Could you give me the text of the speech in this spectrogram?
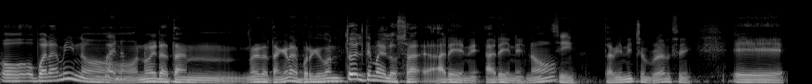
O, o para mí no, Bueno. no era tan no era tan grave, porque con todo el tema de los arene- arenes, ¿no? Sí. ¿Está bien dicho en plural? Sí. Eh,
